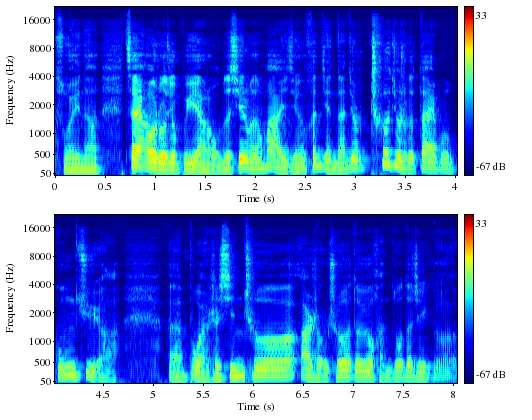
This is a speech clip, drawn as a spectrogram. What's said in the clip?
所以呢，在澳洲就不一样了。我们的汽车文化已经很简单，就是车就是个代步工具啊。呃，不管是新车、二手车，都有很多的这个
